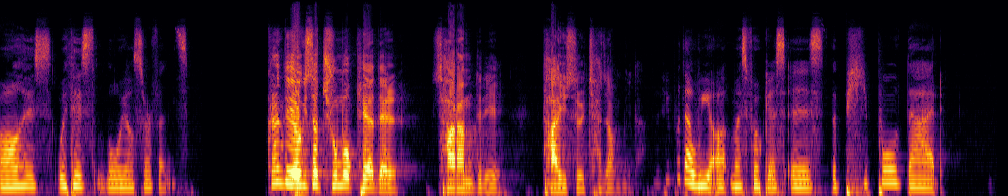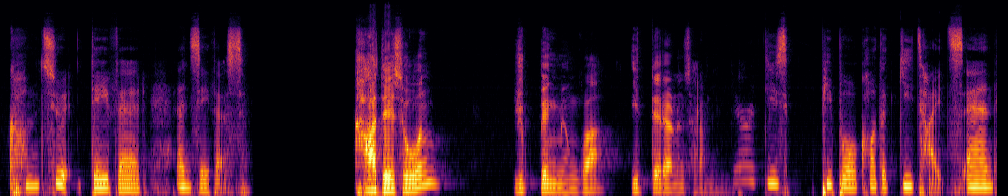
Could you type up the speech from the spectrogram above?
all his with his loyal servants. 그런데 여기서 주목해야 될 사람들이 다윗을 찾아옵니다. The people that we uh, must focus is the people that come to David and say this. 가데에서 온 600명과 이때라는 사람입니다. There are these people called the Gittites, and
